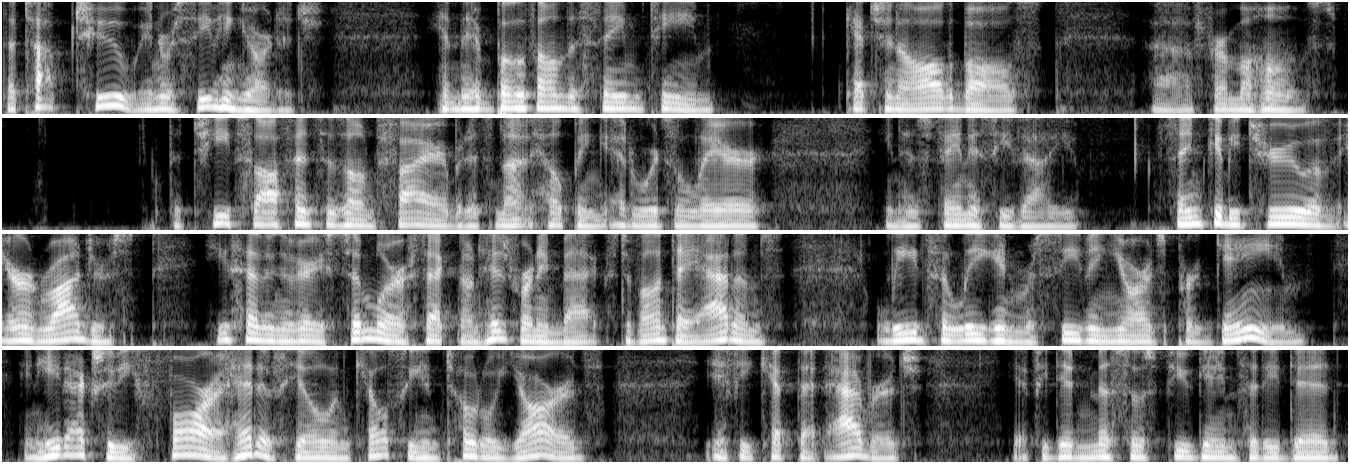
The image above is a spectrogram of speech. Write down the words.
The top two in receiving yardage. And they're both on the same team, catching all the balls uh, from Mahomes. The Chiefs' offense is on fire, but it's not helping Edwards Helaire in his fantasy value. Same could be true of Aaron Rodgers. He's having a very similar effect on his running backs. Davante Adams leads the league in receiving yards per game, and he'd actually be far ahead of Hill and Kelce in total yards if he kept that average, if he didn't miss those few games that he did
